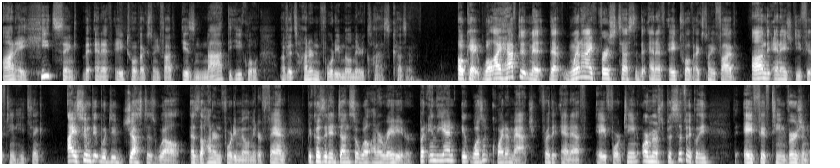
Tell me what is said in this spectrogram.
on a heatsink, the NF-A12X25 is not the equal of its 140 millimeter class cousin. Okay, well, I have to admit that when I first tested the NF-A12X25 on the NH-D15 heatsink, I assumed it would do just as well as the 140 millimeter fan because it had done so well on a radiator. But in the end, it wasn't quite a match for the NF-A14, or more specifically, the A15 version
